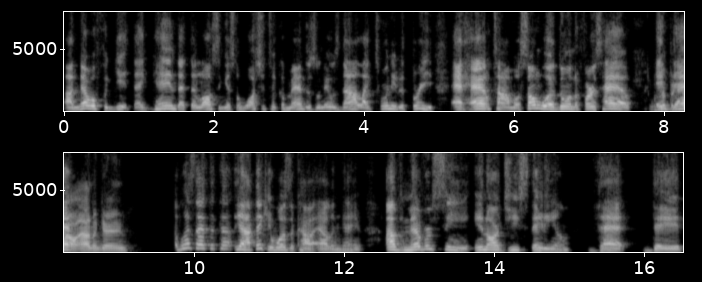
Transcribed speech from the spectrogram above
I'll never forget that game that they lost against the Washington Commanders when they was down like 20 to 3 at halftime or somewhere during the first half. Was and that the that, Kyle Allen game? Was that the yeah? I think it was the Kyle Allen game. I've never seen NRG Stadium that dead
